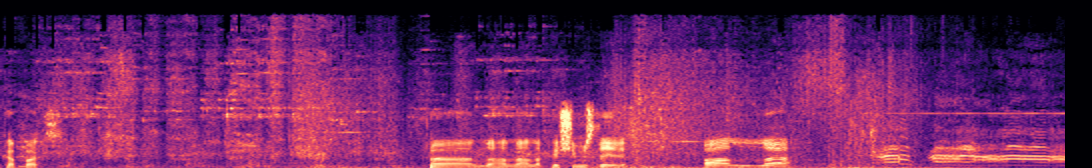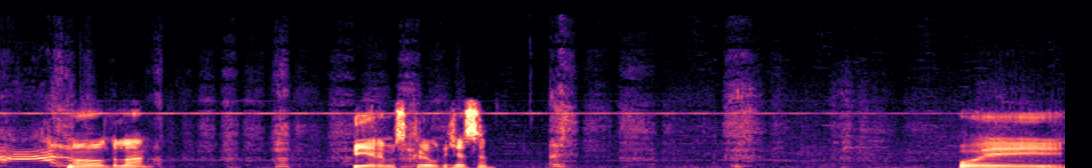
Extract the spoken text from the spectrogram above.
kapat. Allah Allah Allah peşimizde herif. Allah. Ne oldu lan? Bir yerimiz kırıldı kesin. Oy.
